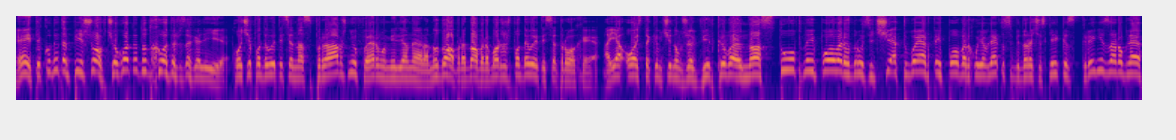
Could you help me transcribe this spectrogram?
Ей, ти куди там пішов? Чого ти тут ходиш взагалі? Хоче подивитися на справжню ферму мільйонера. Ну добре, добре, можеш подивитися трохи. А я ось таким чином вже відкриваю наступний поверх, друзі. Четвертий поверх. Уявляєте собі, до речі, скільки скрині заробляю?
